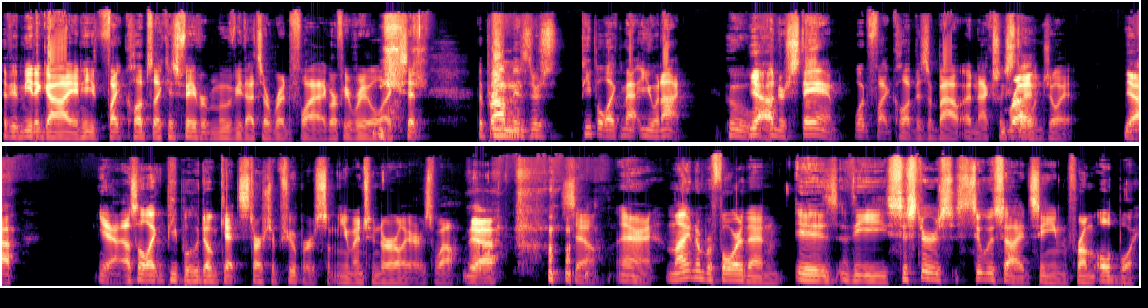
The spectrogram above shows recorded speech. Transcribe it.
If you meet a guy and he Fight Club's like his favorite movie, that's a red flag. Or if he really likes it, the problem Mhm. is there's people like Matt, you and I, who Yeah. understand what Fight Club is about and actually still Right. enjoy it. Yeah, Yeah, also like people who don't get Starship Troopers, something you mentioned earlier as well. yeah. so, all right. My number four then is the sister's suicide scene from Old Boy.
